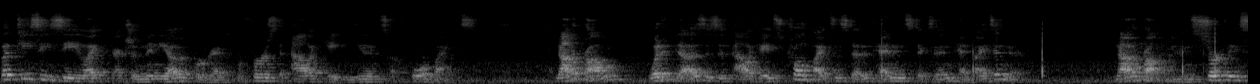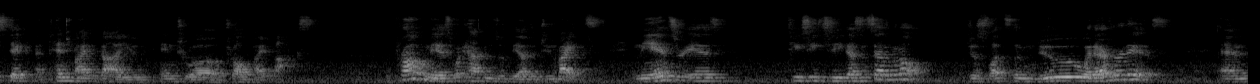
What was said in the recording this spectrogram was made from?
but TCC, like actually many other programs, prefers to allocate units of 4 bytes. Not a problem. What it does is it allocates 12 bytes instead of 10 and sticks in 10 bytes in there. Not a problem. You can certainly stick a 10 byte value into a 12 byte box. The problem is what happens with the other two bytes. And the answer is TCC doesn't set them at all. Just lets them do whatever it is. And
